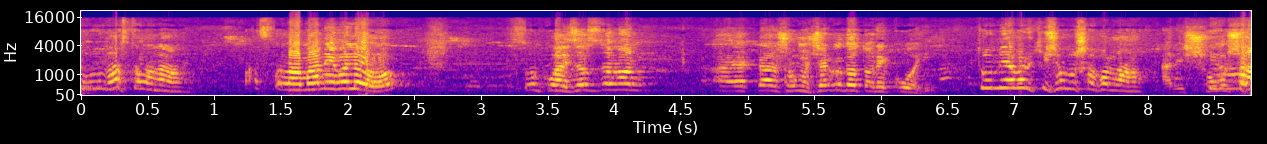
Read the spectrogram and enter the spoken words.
তুমি না। মানে হলো তো কয়েছস যখন একটা সমস্যার কথা তোরে কই। তুমি আবার কি সমস্যা করলাম আর সমস্যা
